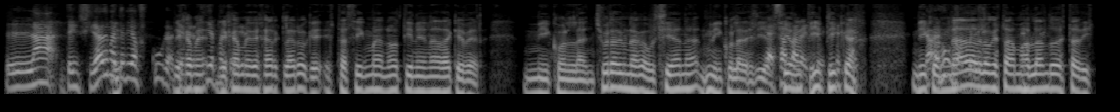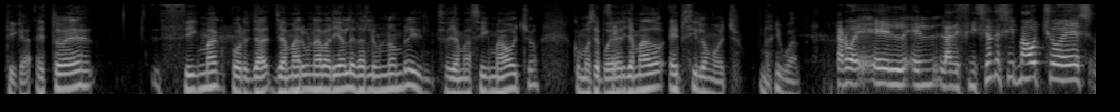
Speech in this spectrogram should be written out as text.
la densidad de materia oscura. Déjame, déjame dejar claro que esta sigma no tiene nada que ver ni con la anchura de una gaussiana, ni con la desviación típica, ni con nada de lo que estábamos hablando de estadística. Esto es sigma, por llamar una variable, darle un nombre y se llama sigma 8, como se puede haber llamado epsilon 8, da igual. Claro, la definición de sigma 8 es,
